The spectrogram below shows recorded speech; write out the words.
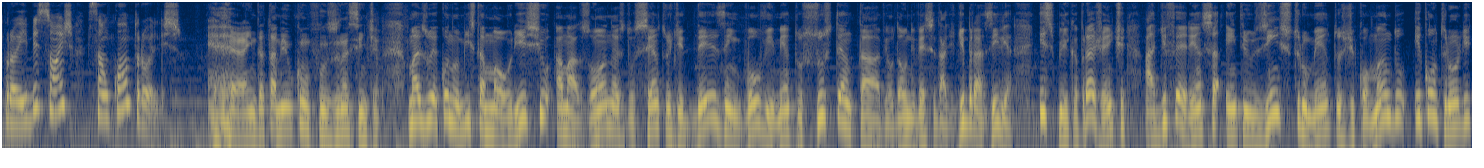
Proibições são controles. É, ainda está meio confuso, né, Cíntia? Mas o economista Maurício Amazonas, do Centro de Desenvolvimento Sustentável da Universidade de Brasília, explica pra gente a diferença entre os instrumentos de comando e controle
